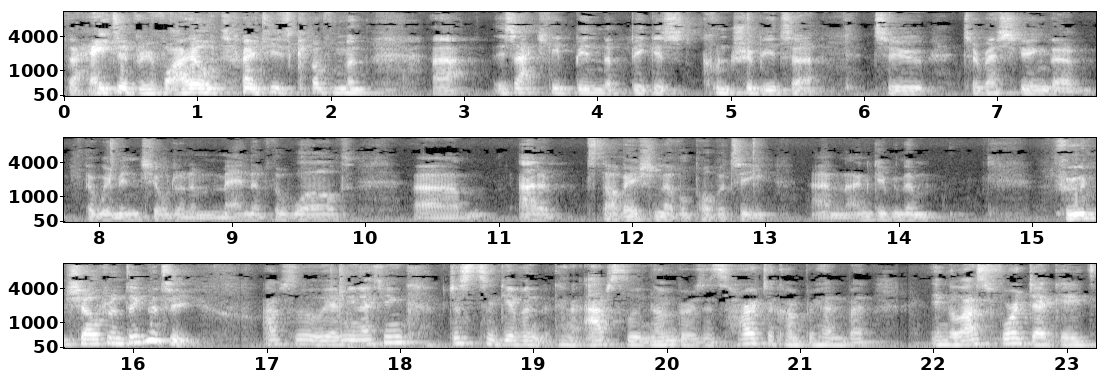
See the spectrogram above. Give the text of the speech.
the hated, reviled Chinese government, uh, has actually been the biggest contributor to to rescuing the, the women, children, and men of the world um, out of starvation level poverty and, and giving them food, shelter, and dignity. Absolutely. I mean, I think just to give an kind of absolute numbers, it's hard to comprehend, but in the last four decades,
